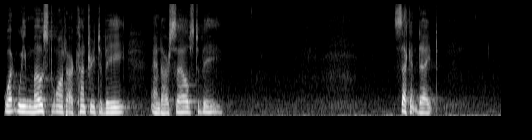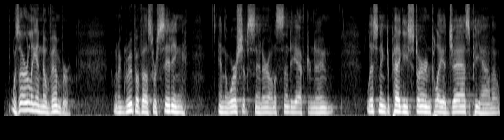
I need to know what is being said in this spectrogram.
what we most want our country to be and ourselves to be. Second date was early in November when a group of us were sitting in the worship center on a Sunday afternoon listening to Peggy Stern play a jazz piano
